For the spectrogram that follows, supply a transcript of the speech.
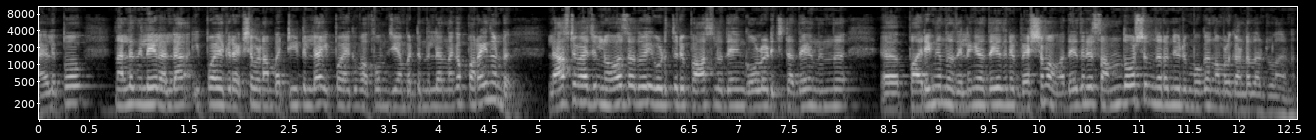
അയാൾ ഇപ്പോൾ നല്ല നിലയിലല്ല ഇപ്പോൾ അയാൾക്ക് രക്ഷപ്പെടാൻ പറ്റിയിട്ടില്ല ഇപ്പോൾ അയാൾക്ക് പെർഫോം ചെയ്യാൻ പറ്റുന്നില്ല എന്നൊക്കെ പറയുന്നുണ്ട്. ലാസ്റ്റ് മാച്ചിൽ നോവ അതോയി കൊടുത്തൊരു പാസിൽ അദ്ദേഹം ഗോൾ അടിച്ചിട്ട് അദ്ദേഹം നിന്ന് പരുങ്ങുന്നത് അല്ലെങ്കിൽ അദ്ദേഹത്തിന്റെ വിഷമം അദ്ദേഹത്തിന്റെ സന്തോഷം നിറഞ്ഞൊരു മുഖം നമ്മൾ കണ്ടതായിട്ടുള്ളതാണ്.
